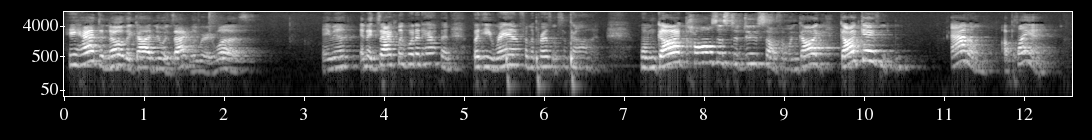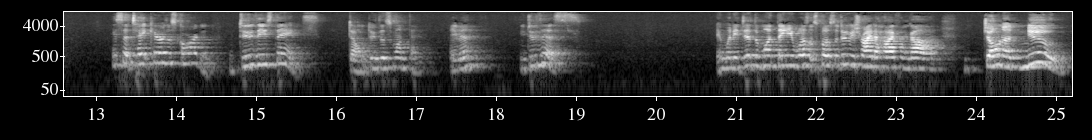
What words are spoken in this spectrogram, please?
He had to know that God knew exactly where he was. Amen? And exactly what had happened. But he ran from the presence of God. When God calls us to do something, when God, God gave Adam a plan, he said, Take care of this garden. Do these things. Don't do this one thing. Amen? You do this. And when he did the one thing he wasn't supposed to do, he tried to hide from God. Jonah knew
